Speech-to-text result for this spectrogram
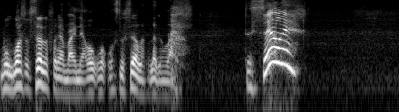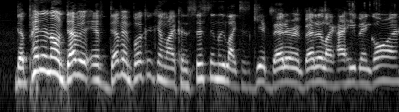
well, what's the ceiling for them right now? What, what's the ceiling looking like? The ceiling, depending on Devin, if Devin Booker can like consistently like just get better and better, like how he been going.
